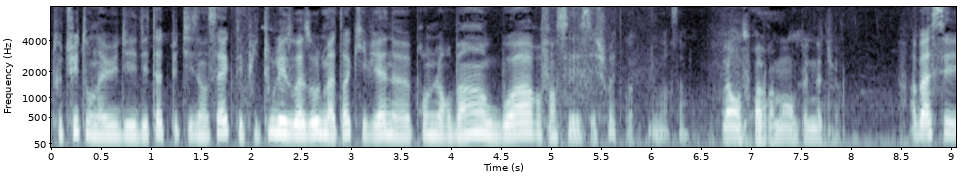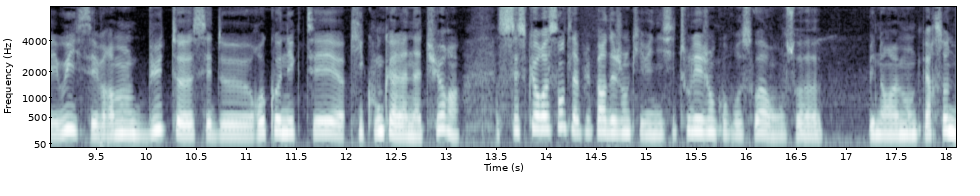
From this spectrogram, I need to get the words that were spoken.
Tout de suite, on a eu des, des tas de petits insectes et puis tous les oiseaux le matin qui viennent euh, prendre leur bain ou boire. Enfin, c'est chouette, quoi, de voir ça. Là, on se croit vraiment en pleine nature. Ah bah c'est oui, c'est vraiment le but, euh, c'est de reconnecter euh, quiconque à la nature. C'est ce que ressentent la plupart des gens qui viennent ici. Tous les gens qu'on reçoit, on reçoit énormément de personnes,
